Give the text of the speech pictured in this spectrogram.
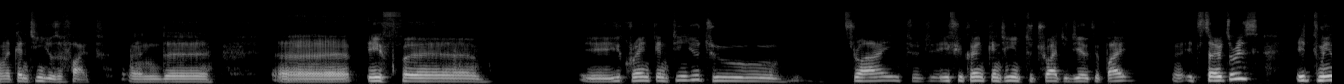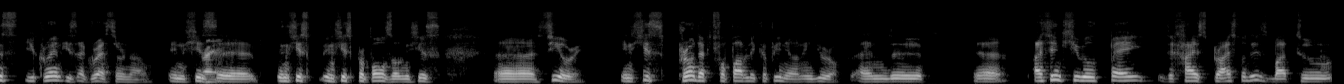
uh, continues the fight. And uh, if uh, Ukraine continue to try to, if Ukraine continue to try to deoccupy its territories, it means Ukraine is aggressor now in his right. in his in his proposal in his uh, theory in his product for public opinion in Europe. And uh, uh, I think he will pay the highest price for this, but to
